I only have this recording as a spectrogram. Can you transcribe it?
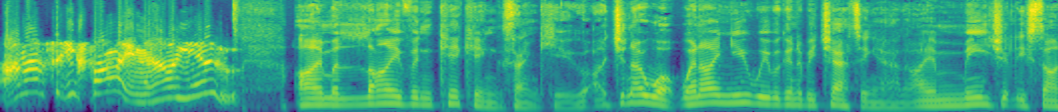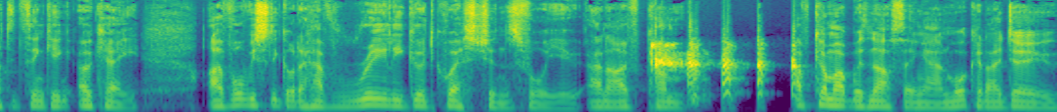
I'm absolutely fine. How are you? I'm alive and kicking, thank you. Uh, Do you know what? When I knew we were going to be chatting, Anne, I immediately started thinking, okay, I've obviously got to have really good questions for you, and I've come, I've come up with nothing, Anne. What can I do?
